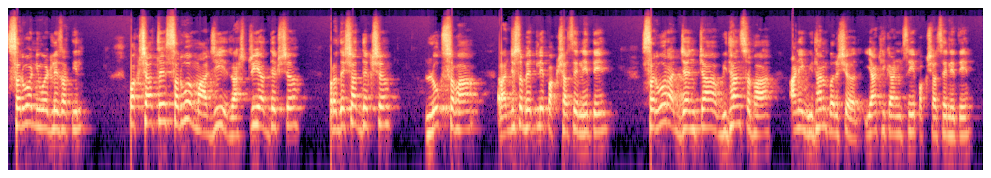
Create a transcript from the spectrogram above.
सर्व निवडले जातील. पक्षाचे सर्व माजी राष्ट्रीय अध्यक्ष प्रदेशाध्यक्ष लोकसभा राज्यसभेतले पक्षाचे नेते सर्व राज्यांच्या विधानसभा आणि विधान परिषद या ठिकाणचे पक्षाचे नेते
